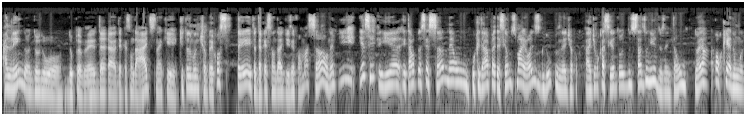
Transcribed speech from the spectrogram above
além do, do, do, problema da, da questão da AIDS, né? Que, que todo mundo tinha preconceito, da questão da desinformação, né? E, e assim, e, ele tava processando, né? Um, o que dava pra ser um dos maiores grupos né, de advo- advocacia do- dos Estados Unidos, né? Então não era qualquer um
